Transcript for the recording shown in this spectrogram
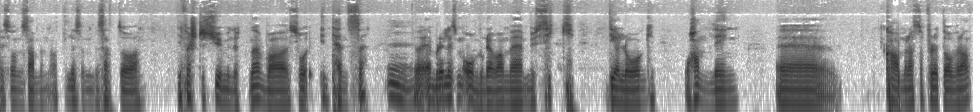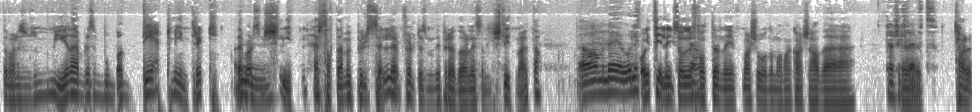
vi så den sammen, at liksom vi satt og de første 20 minuttene var så intense. Mm. Jeg ble liksom overdøva med musikk, dialog og handling. Eh, kamera som fløt overalt. Det var liksom så mye der. Jeg ble liksom bombardert med inntrykk. Jeg var liksom Mm. sliten. Jeg satt der med puls selv. Jeg følte som de prøvde å liksom slite meg ut. da. Ja, men det er jo litt Og i tillegg så hadde du Ja. fått denne informasjonen om at han kanskje hadde kanskje eh, kreft. tar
